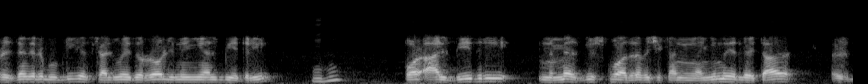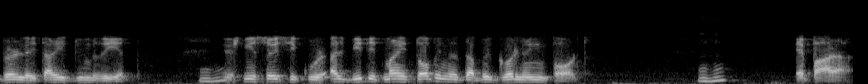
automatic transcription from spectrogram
Presidenti i Republikës ka luajtur rolin e një albitri, mhm. por albitri në mes dy skuadrave që kanë nga 11 lojtarë, është bërë lojtari 12. Mm -hmm. është njësoj si kur albitri të marrë topin dhe ta bëjë gol në një portë. Mm -hmm. E para.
